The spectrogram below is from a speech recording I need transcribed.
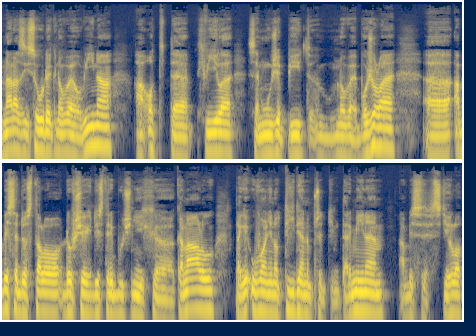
narazí soudek nového vína a od té chvíle se může pít nové božolé. E, aby se dostalo do všech distribučních e, kanálů, tak je uvolněno týden před tím termínem aby se stihlo.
